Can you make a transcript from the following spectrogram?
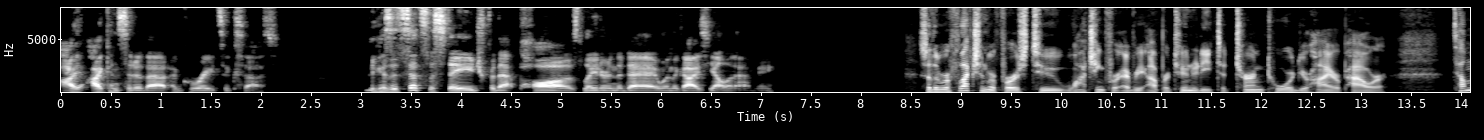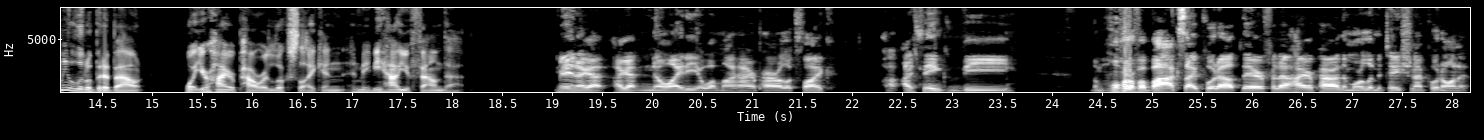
I, I consider that a great success because it sets the stage for that pause later in the day when the guy's yelling at me. So the reflection refers to watching for every opportunity to turn toward your higher power. Tell me a little bit about what your higher power looks like and, and maybe how you found that. Man, I got I got no idea what my higher power looks like. Uh, I think the the more of a box I put out there for that higher power, the more limitation I put on it.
